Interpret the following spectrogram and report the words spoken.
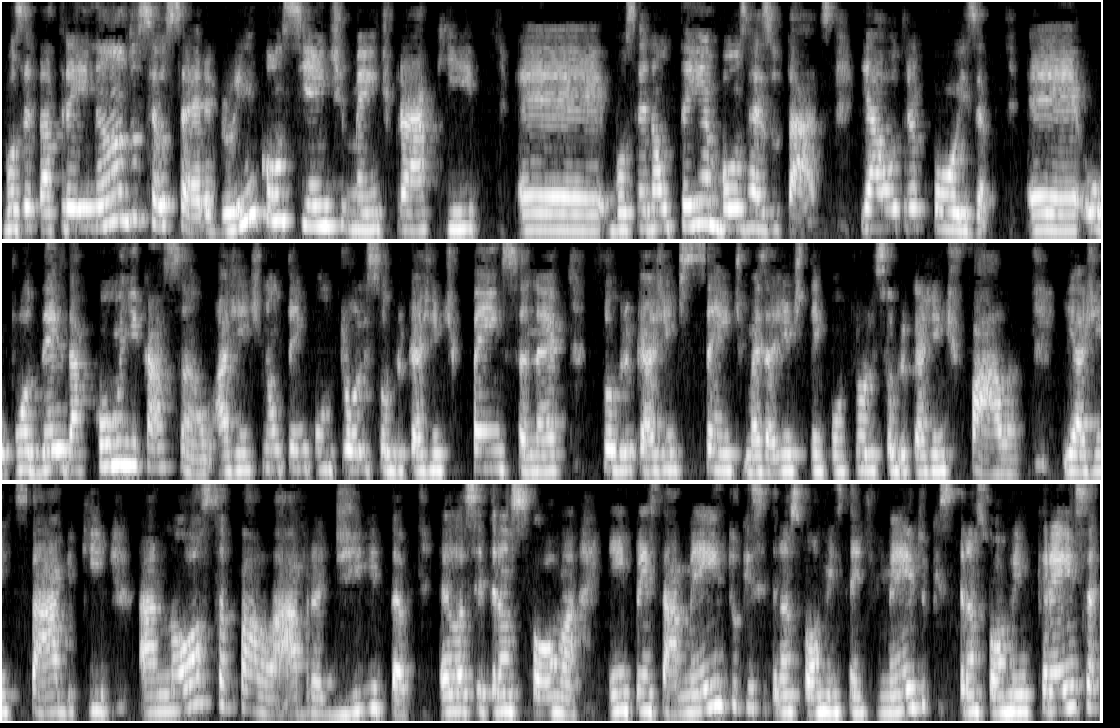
você está treinando o seu cérebro inconscientemente para que é, você não tenha bons resultados. E a outra coisa, é, o poder da comunicação. A gente não tem controle sobre o que a gente pensa, né? Sobre o que a gente sente, mas a gente tem controle sobre o que a gente fala. E a gente sabe que a nossa palavra dita, ela se transforma em pensamento, que se transforma em sentimento, que se transforma em crença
